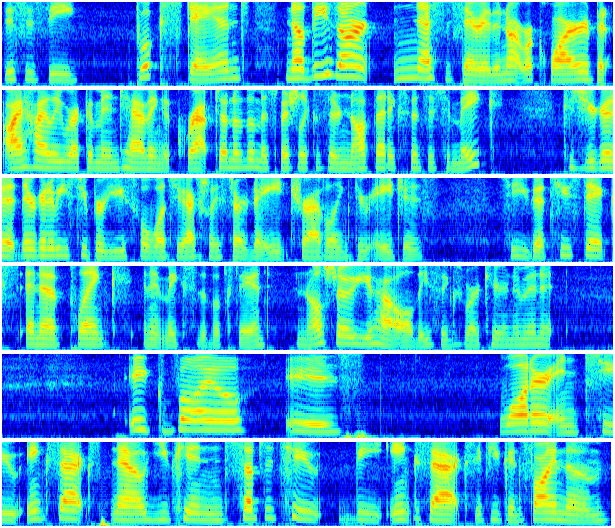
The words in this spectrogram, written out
This is the book stand. Now these aren't necessary, they're not required, but I highly recommend having a crap ton of them, especially because they're not that expensive to make. Because you're gonna, they're gonna be super useful once you actually start to traveling through ages. So you got two sticks and a plank, and it makes the book stand. And I'll show you how all these things work here in a minute. Ink vial is water and two ink sacs. Now you can substitute the ink sacs if you can find them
